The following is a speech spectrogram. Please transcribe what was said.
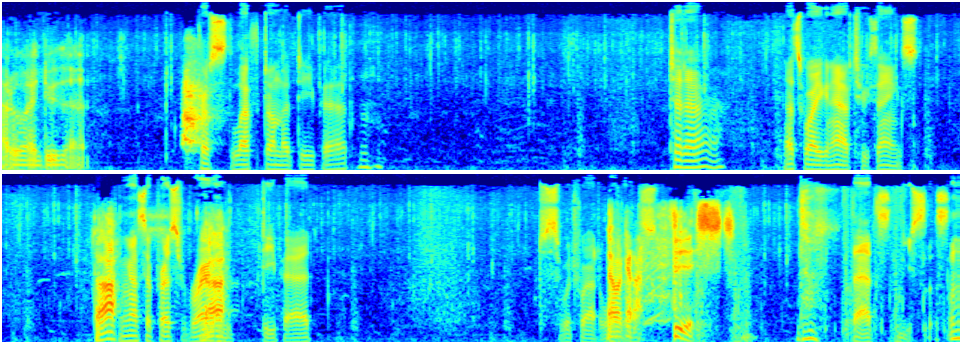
How do I do that? Press left on the D-pad. Ta-da! That's why you can have two things. Ah! You can also press right Ah. on the D-pad. To switch out Now I got a fist! That's useless.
